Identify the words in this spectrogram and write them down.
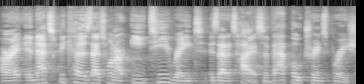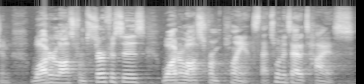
All right, and that's because that's when our ET rate is at its highest, evapotranspiration. Water loss from surfaces, water loss from plants. That's when it's at its highest.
